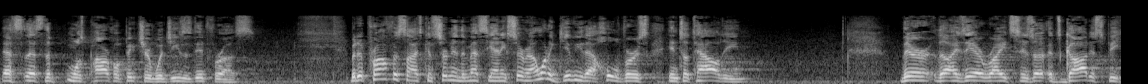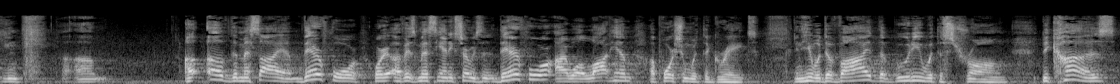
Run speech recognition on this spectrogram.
That's, that's the most powerful picture of what Jesus did for us. But it prophesies concerning the messianic servant. I want to give you that whole verse in totality. There, the Isaiah writes, it's God is speaking um, of the Messiah, therefore, or of his messianic servant. Therefore, I will allot him a portion with the great, and he will divide the booty with the strong, because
